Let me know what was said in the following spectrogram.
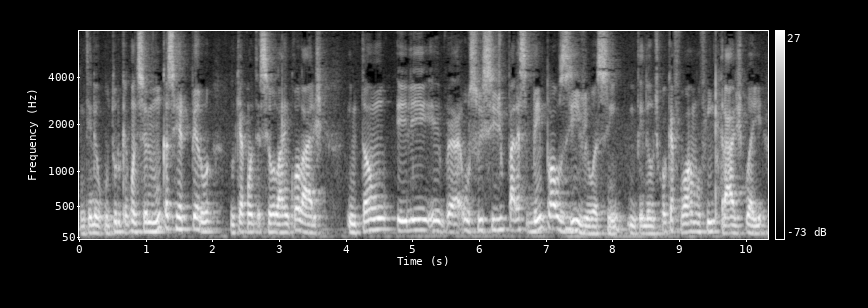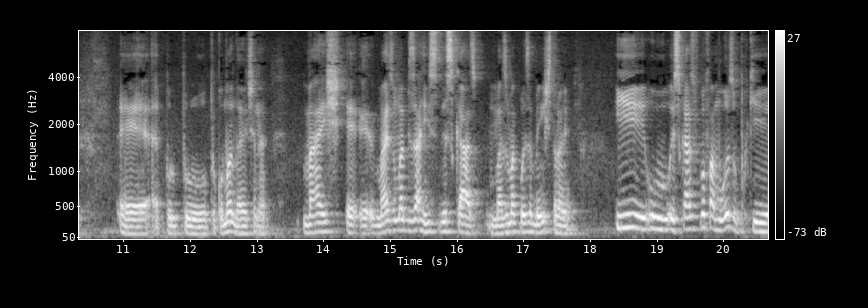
entendeu? Com tudo que aconteceu, ele nunca se recuperou do que aconteceu lá em Colares. Então, ele, eh, o suicídio parece bem plausível, assim, entendeu? De qualquer forma, um fim trágico aí é, pro, pro, pro comandante, né? Mas, é, é mais uma bizarrice desse caso, mais uma coisa bem estranha. E o, esse caso ficou famoso porque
